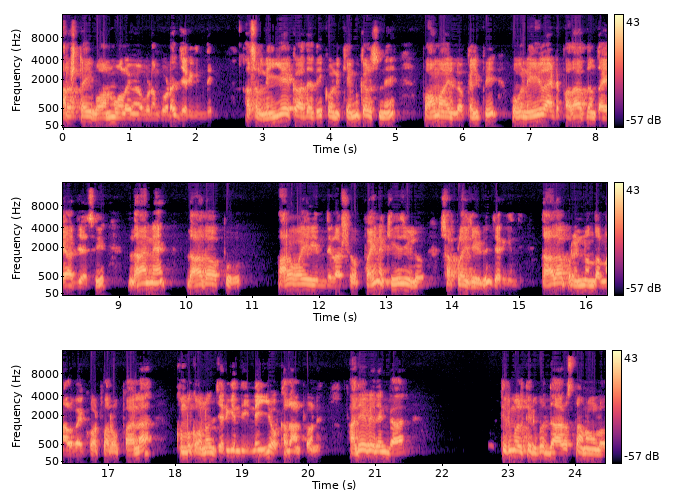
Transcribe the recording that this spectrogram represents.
అరెస్ట్ అయి వాన్మూలం ఇవ్వడం కూడా జరిగింది. అసలు నెయ్యే కాదు అది. కొన్ని కెమికల్స్ని పామ్ ఆయిల్లో కలిపి ఒక నెయ్యి లాంటి పదార్థం తయారు చేసి దాన్నే దాదాపు అరవై ఎనిమిది లక్షల పైన కేజీలు సప్లై చేయడం జరిగింది. దాదాపు రెండు వందల నలభై కోట్ల రూపాయల కుంభకోణం జరిగింది నెయ్యి ఒక్క దాంట్లోనే. అదేవిధంగా తిరుమల తిరుపతి దేవస్థానంలో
